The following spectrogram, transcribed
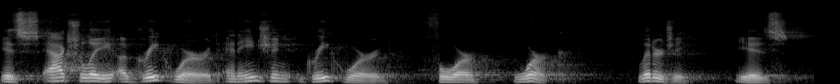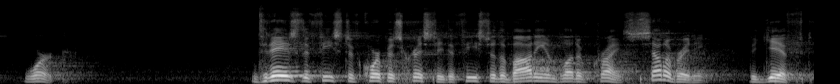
is actually a Greek word, an ancient Greek word for work? Liturgy is work. Today is the feast of Corpus Christi, the feast of the body and blood of Christ, celebrating the gift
